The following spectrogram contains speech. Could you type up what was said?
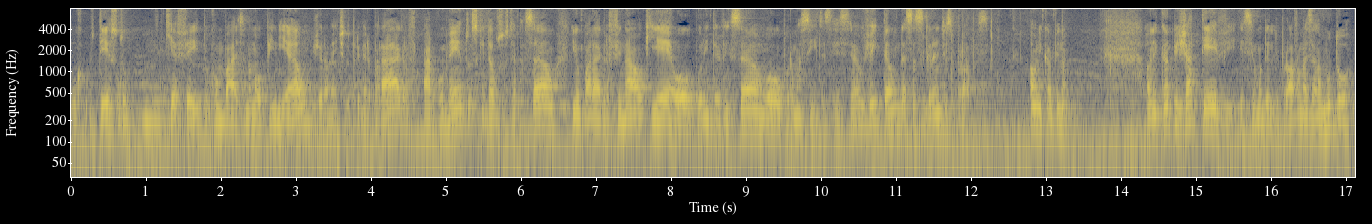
o texto que é feito com base numa opinião, geralmente do primeiro parágrafo, argumentos que dão sustentação e um parágrafo final que é ou por intervenção ou por uma síntese. Esse é o jeitão dessas grandes provas. A Unicamp não. A Unicamp já teve esse modelo de prova, mas ela mudou.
